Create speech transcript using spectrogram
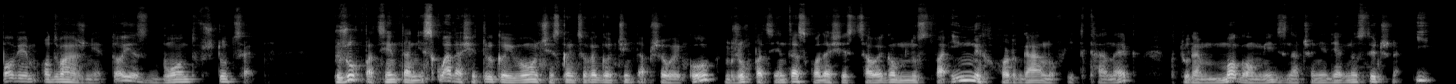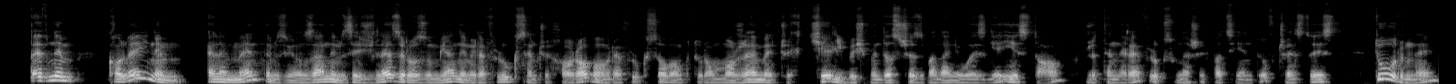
powiem odważnie, to jest błąd w sztuce. Brzuch pacjenta nie składa się tylko i wyłącznie z końcowego odcinka przełyku. Brzuch pacjenta składa się z całego mnóstwa innych organów i tkanek, które mogą mieć znaczenie diagnostyczne. I pewnym kolejnym elementem związanym ze źle zrozumianym refluksem czy chorobą refluksową, którą możemy czy chcielibyśmy dostrzec w badaniu USG, jest to, że ten refluks u naszych pacjentów często jest turny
